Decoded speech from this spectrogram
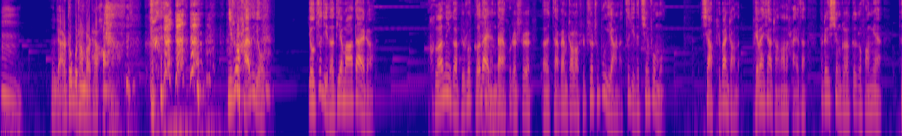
嗯俩人都不上班才好呢。你说孩子有有自己的爹妈带着，和那个比如说隔代人带，或者是呃在外面找老师，这是不一样的。自己的亲父母下陪伴长的陪伴下长大的孩子，他这个性格各个方面，他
